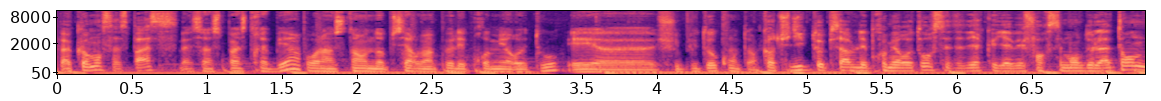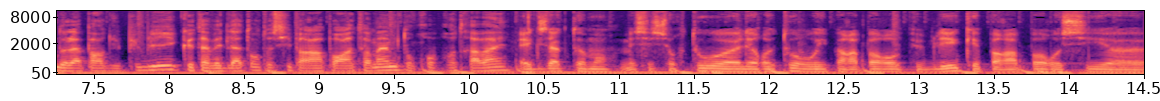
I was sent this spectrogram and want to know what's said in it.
Bah comment ça se passe? Bah ça se passe très bien. Pour l'instant, on observe un peu les premiers retours et euh, je suis plutôt content. Quand tu dis que tu observes les premiers retours, c'est-à-dire qu'il y avait forcément de l'attente de la part du public, que tu avais de l'attente aussi par rapport à toi-même, ton propre travail Exactement, mais c'est surtout euh, les retours, oui, par rapport au public et par rapport aussi euh,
